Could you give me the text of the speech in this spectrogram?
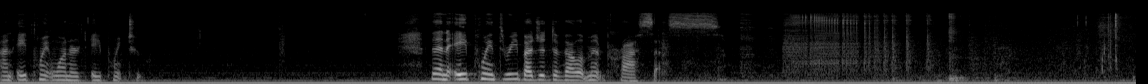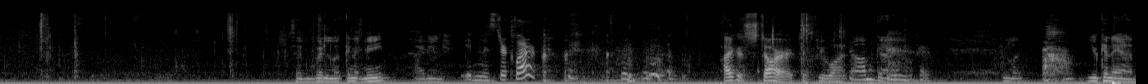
on eight point one or eight point two? Then eight point three, budget development process. Is everybody looking at me? I didn't, Mr. Clark? I could start if you want. no, I'm good. Okay. You can add.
